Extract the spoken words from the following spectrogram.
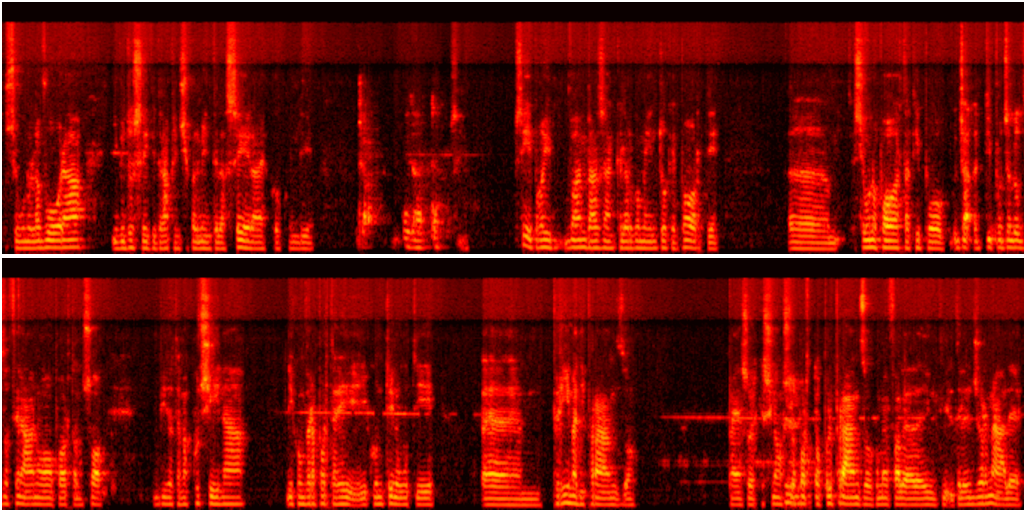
se uno lavora, i video se li vedrà principalmente la sera, ecco, quindi... Già, esatto. Sì. sì. poi va in base anche all'argomento che porti. Uh, se uno porta tipo, già, tipo Giallo Zafferano, porta, non so, video tema cucina, gli converrà portare i contenuti ehm, prima di pranzo, penso, perché sennò se lo mm. porta dopo il pranzo, come fa il, il telegiornale,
